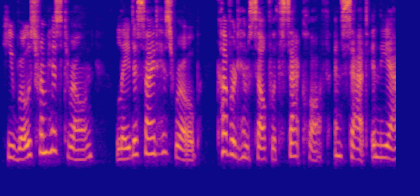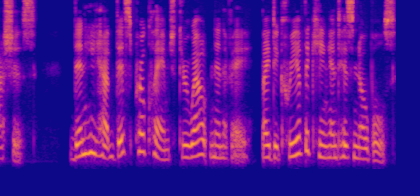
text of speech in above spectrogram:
he rose from his throne, laid aside his robe, covered himself with sackcloth, and sat in the ashes. Then he had this proclaimed throughout Nineveh by decree of the king and his nobles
